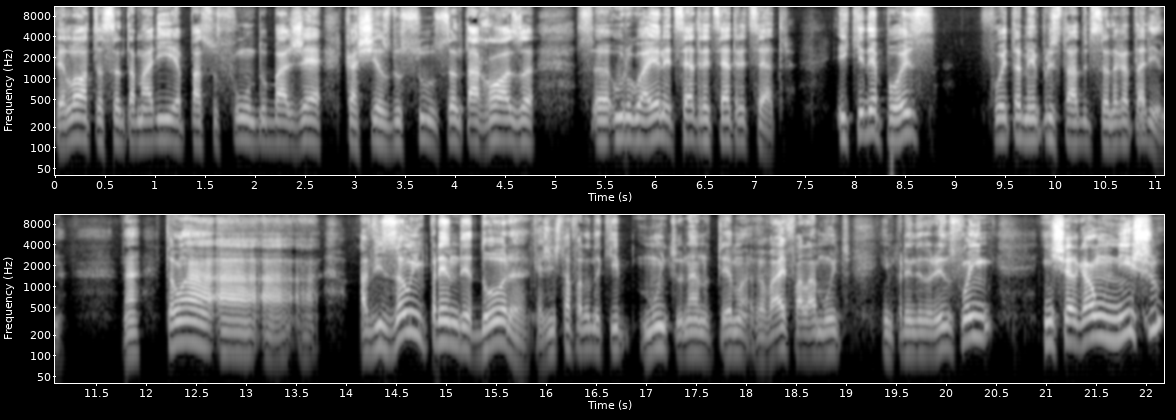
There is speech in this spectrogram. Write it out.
Pelotas, Santa Maria, Passo Fundo, Bagé, Caxias do Sul, Santa Rosa, uh, Uruguaiana, etc, etc, etc. E que depois foi também para o estado de Santa Catarina. Né? Então, a, a, a, a, visão empreendedora, que a gente está falando aqui muito né, no tema, vai falar muito empreendedorismo, foi enxergar um nicho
